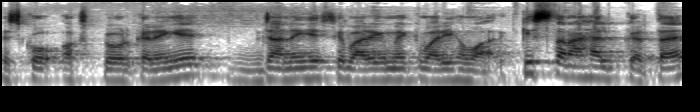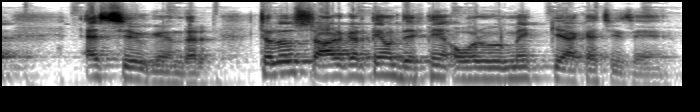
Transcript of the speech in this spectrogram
इसको एक्सप्लोर करेंगे, जानेंगे इसके बारे में हमारी हमारे किस तरह हेल्प करता है। एस के अंदर। चलो स्टार्ट करते हैं और देखते हैं ओवरव्यू में क्या क्या चीज़ें हैं।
